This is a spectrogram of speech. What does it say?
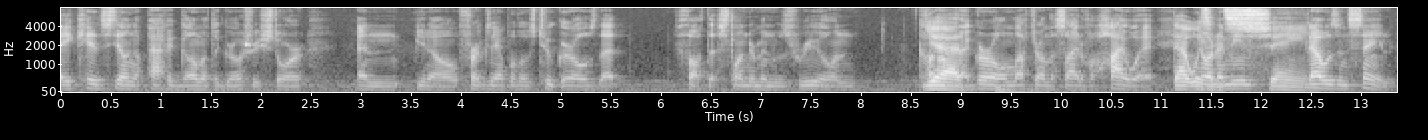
a kid stealing a pack of gum at the grocery store and you know for example those two girls that thought that slenderman was real and cut Yeah. up that girl and left her on the side of a highway. That You was know what insane i mean? that was insane.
